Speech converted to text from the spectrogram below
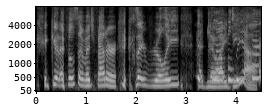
okay, good. I feel so much better because I really had no idea.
